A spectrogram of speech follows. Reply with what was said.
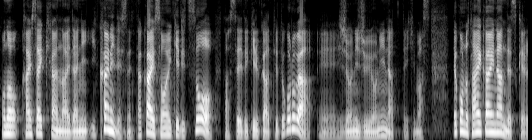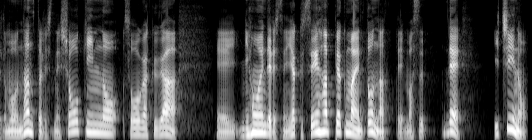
この開催期間の間にいかにですね、高い損益率を達成できるかっていうところが、え、非常に重要になってきます。で、この大会なんですけれども、なんとですね、賞金の総額が、え、日本円でですね、約1800万円となっています。で、1位の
